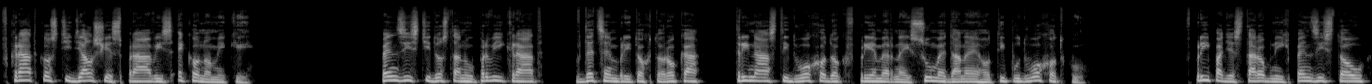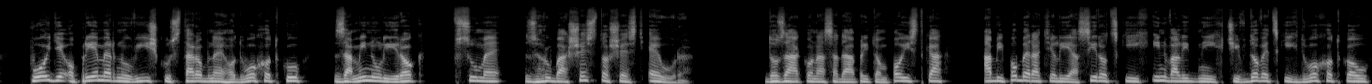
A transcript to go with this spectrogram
V krátkosti ďalšie správy z ekonomiky. Penzisti dostanú prvýkrát v decembri tohto roka 13. dôchodok v priemernej sume daného typu dôchodku. V prípade starobných penzistov pôjde o priemernú výšku starobného dôchodku za minulý rok v sume zhruba 606 eur. Do zákona sa dá pritom poistka, aby poberatelia sirotských, invalidných či vdoveckých dôchodkov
